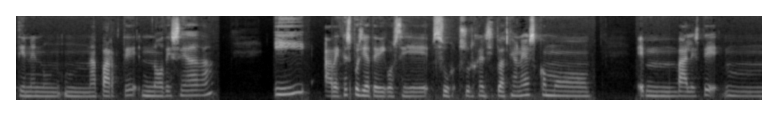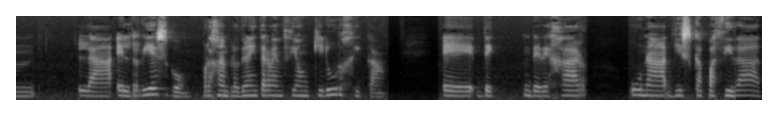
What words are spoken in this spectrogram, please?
tienen una parte no deseada y a veces, pues ya te digo, se surgen situaciones como, em, vale, este, mm, el riesgo, por ejemplo, de una intervención quirúrgica, eh, de, dejar una discapacidad,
